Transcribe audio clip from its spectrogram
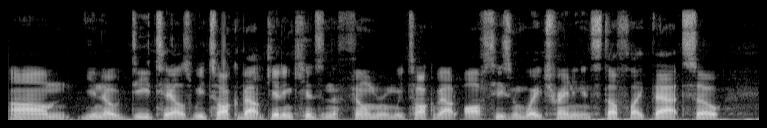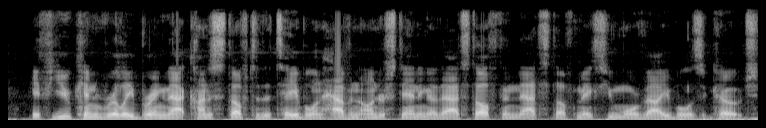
um, you know details, we talk about getting kids in the film room, we talk about off-season weight training and stuff like that. So if you can really bring that kind of stuff to the table and have an understanding of that stuff, then that stuff makes you more valuable as a coach.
